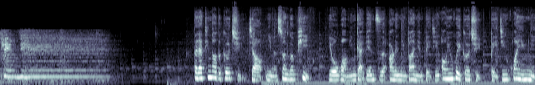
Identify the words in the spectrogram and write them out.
平你。大家听到的歌曲叫《你们算个屁》。由网民改编自2008年北京奥运会歌曲《北京欢迎你》，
